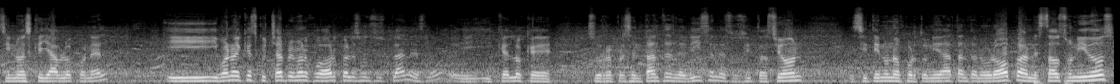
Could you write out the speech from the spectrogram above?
si no es que ya habló con él. Y, y bueno, hay que escuchar primero al jugador cuáles son sus planes, ¿no? Y, y qué es lo que sus representantes le dicen de su situación, si tiene una oportunidad tanto en Europa, en Estados Unidos,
